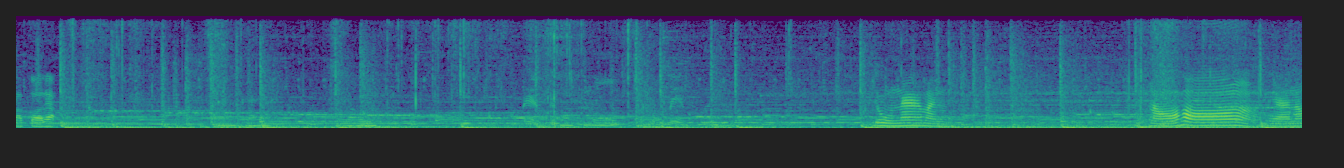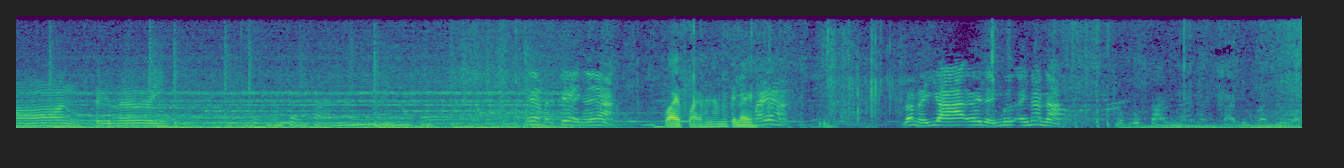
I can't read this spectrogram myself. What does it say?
รับต่อแล้วดูหน้ามัน หนอหองอย่านอนตื่นเลย ม่มันแก้ไงอะปล่อยปล่อยมันนะไม่เป็นไร จงไหมอะแล้วไหนยาเอ้ยไหนมือไอ้นั่นน่ะลุกลุกใส่ใส่เป็นประเดียวอะ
